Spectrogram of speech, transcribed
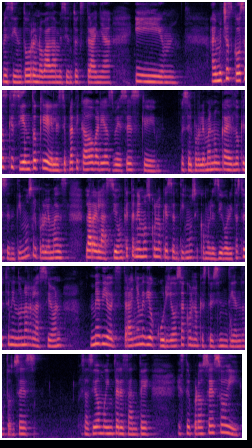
Me siento renovada, me siento extraña y mm, hay muchas cosas que siento que les he platicado varias veces que pues el problema nunca es lo que sentimos, el problema es la relación que tenemos con lo que sentimos y como les digo, ahorita estoy teniendo una relación medio extraña, medio curiosa con lo que estoy sintiendo. Entonces, pues ha sido muy interesante este proceso y,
